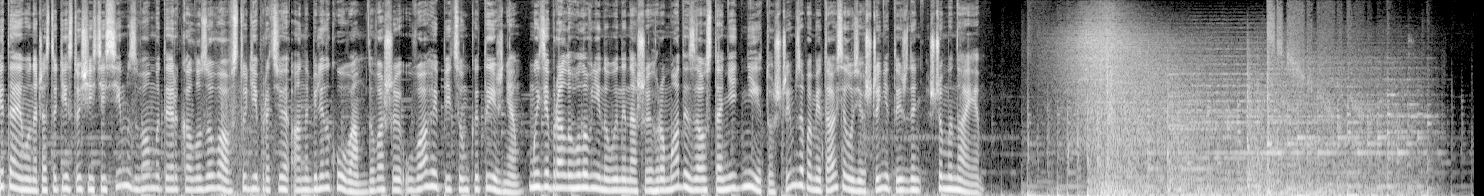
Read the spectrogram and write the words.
Вітаємо на частоті 106,7. З вами ТРК Лозова. В студії працює Анна Білянкова. До вашої уваги підсумки тижня. Ми зібрали головні новини нашої громади за останні дні. Тож чим запам'ятався Лозівщині тиждень, що минає.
